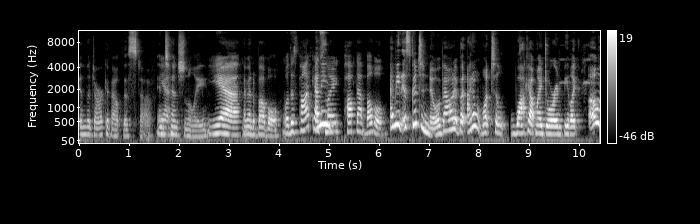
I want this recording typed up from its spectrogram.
in the dark about this stuff Yeah. intentionally. Yeah. I'm in a bubble. Well, this podcast mean- might pop that bubble. I mean, it's good to know about it, but I don't want to walk out my door and be like, oh,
